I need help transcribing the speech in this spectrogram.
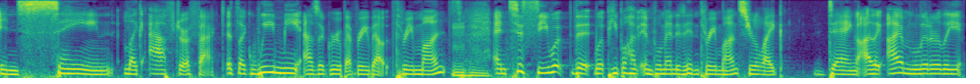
insane like after effect. It's like we meet as a group every about 3 months mm-hmm. and to see what the what people have implemented in 3 months, you're like dang I, like, I am literally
